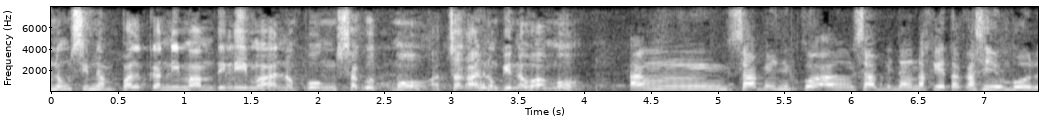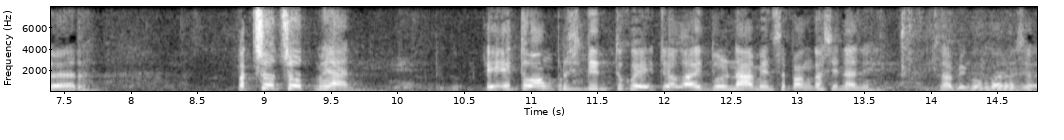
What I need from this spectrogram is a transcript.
Nung sinampal ka ni Ma'am de Lima, ano pong sagot mo at saka anong ginawa mo? Ang sabi ni ko, ang sabi niyang nakita kasi yung bowler, patsot-sot mo yan. Eh, ito ang presidente ko eh. Ito ang idol namin sa Pangasinan eh. Sabi ko gano'n, sir.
